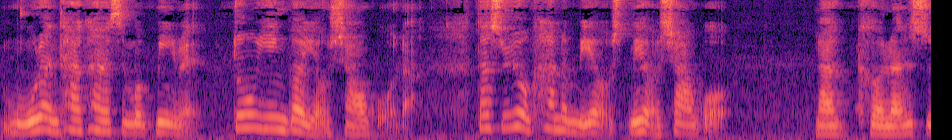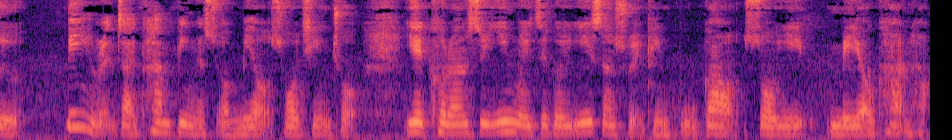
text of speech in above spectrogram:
无论他看什么病人，都应该有效果的。但是如果看了没有没有效果，那可能是。病人在看病的时候没有说清楚，也可能是因为这个医生水平不高，所以没有看好。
